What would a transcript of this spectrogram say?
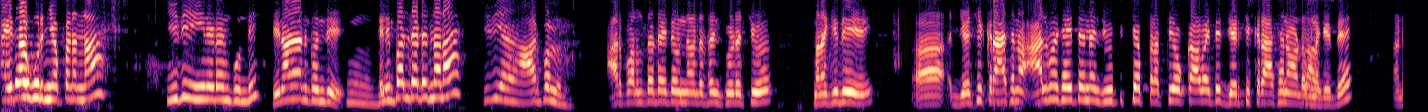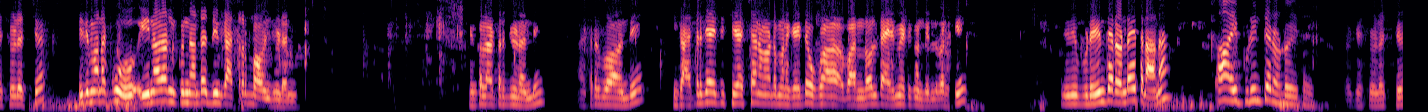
ఐదవ గురించి చెప్పండి అన్న ఇది ఈనడానికి ఉంది. తినడానికి ఉంది. ఎన్ని పళ్ళతో ఉందన్నా? ఇది ఆరు పళ్ళు ఉంది. ఆరు పళ్ళతో అయితే ఉందంట ఫ్రెండ్స్ చూడొచ్చు. మనకి ఇది జెర్సీ క్రాస్ అని ఆల్మోస్ట్ అయితే నేను చూపించే ప్రతి ఒక్క అయితే జెర్సీ క్రాస్ అని ఉంటుంది మనకైతే. అంటే చూడొచ్చు. ఇది మనకు ఈనాడానికి ఉందంటే దీనికి అట్టర్ బాగుంది చూడండి. ఇంకా అట్టర్ చూడండి. అట్టర్ బాగుంది. ఇంకా అట్టర్ అయితే చేస్తాను అనమాట మనకైతే ఒక వన్ రోజులు టైం పెట్టుకోండి డెలివరీకి. ఇది ఇప్పుడు ఏంటి రెండు అవుతున్నా ఆ, ఇప్పుడు ఇంతే రెండు అవుతాయి. ఓకే చూడొచ్చు.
